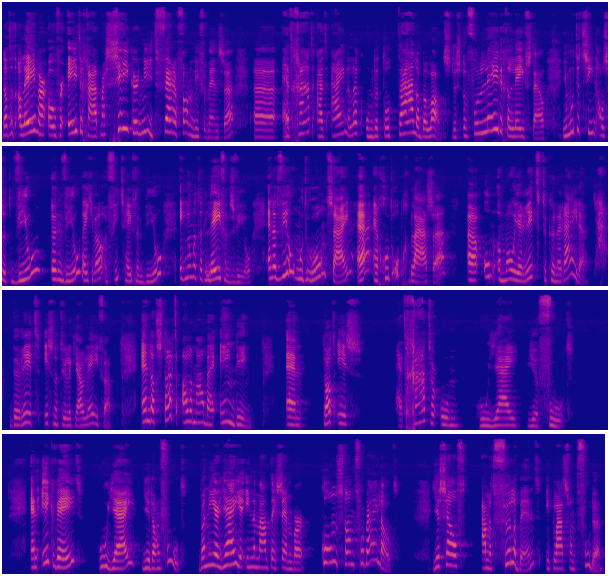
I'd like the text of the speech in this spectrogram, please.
dat het alleen maar over eten gaat, maar zeker niet. Verre van, lieve mensen. Uh, het gaat uiteindelijk om de totale balans. Dus een volledige leefstijl. Je moet het zien als het wiel een wiel, weet je wel, een fiets heeft een wiel. Ik noem het het levenswiel. En het wiel moet rond zijn hè, en goed opgeblazen uh, om een mooie rit te kunnen rijden. Ja, de rit is natuurlijk jouw leven. En dat start allemaal bij één ding. En dat is, het gaat erom hoe jij je voelt. En ik weet hoe jij je dan voelt. Wanneer jij je in de maand december constant voorbij loopt. Jezelf aan het vullen bent in plaats van het voeden.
